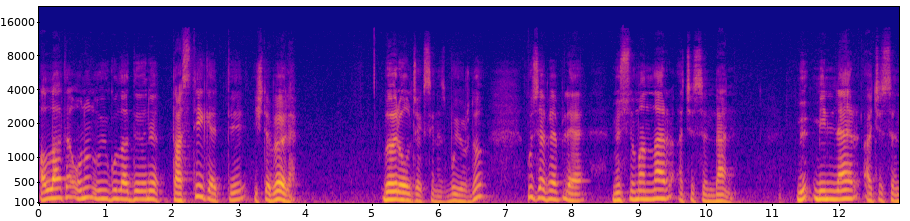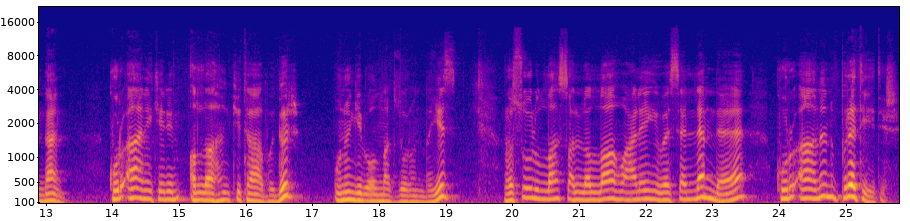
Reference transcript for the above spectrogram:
Allah da onun uyguladığını tasdik etti. İşte böyle. Böyle olacaksınız buyurdu. Bu sebeple Müslümanlar açısından, müminler açısından Kur'an-ı Kerim Allah'ın kitabıdır. Onun gibi olmak zorundayız. Resulullah sallallahu aleyhi ve sellem de Kur'an'ın pratiğidir.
